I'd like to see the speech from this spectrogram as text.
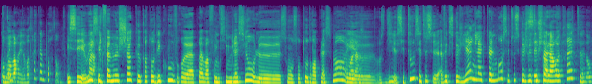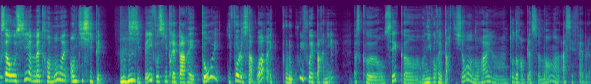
qu'on Oui. va avoir une retraite importante. Et c'est oui, Voilà. c'est le fameux choc quand on découvre, euh, après avoir fait une simulation, le, son, son taux de remplacement. Et Voilà. euh, on se dit, c'est tout, c'est tout. Avec ce que je gagne là actuellement, c'est tout ce que je vais toucher ça. à la retraite. Donc, ça aussi, un maître mot, hein, anticiper. Mhm. anticiper, il faut s'y préparer tôt, il faut le savoir, et pour le coup, il faut épargner, parce qu'on sait qu'au niveau répartition, on aura un taux de remplacement assez faible.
